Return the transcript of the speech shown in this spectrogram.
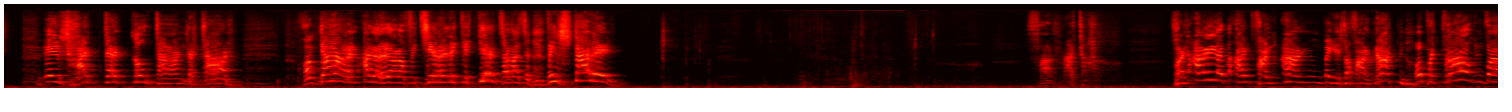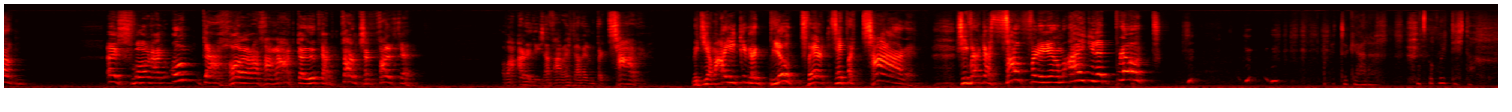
Ich hätte gut daran getan, von Jahren alle höheren Offiziere liquidieren zu lassen, wie Stalin! Verräter! Von allem Anfang an bin ich so verraten und betrogen worden! Es wurde ein ungeheurer Verrat geübt am deutschen Volke! Aber alle diese Verräter werden bezahlen! Mit ihrem eigenen Blut werden sie bezahlen. Sie werden saufen in ihrem eigenen Blut. Bitte gerne. Jetzt beruhig dich doch.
